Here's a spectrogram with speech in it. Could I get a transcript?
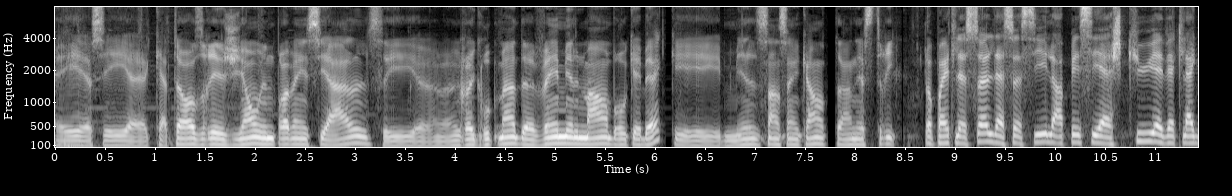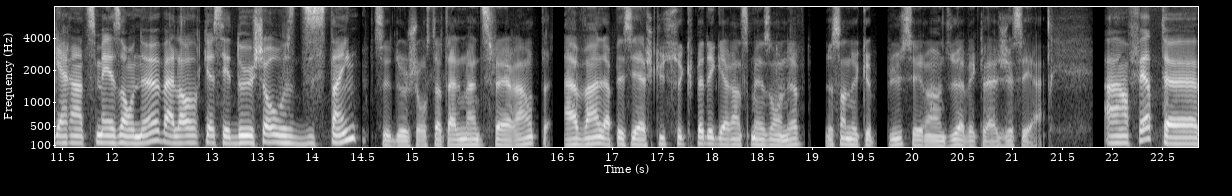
Et euh, c'est 14 euh, régions, une provinciale. C'est euh, un regroupement de 20 000 membres au Québec et 1150 en Estrie. Tu ne dois pas être le seul d'associer la PCHQ avec la garantie maison neuve alors que c'est deux choses distinctes. C'est deux choses totalement différentes. Avant, la PCHQ s'occupait des garanties maison neuve. Là, s'en occupe plus. C'est rendu avec la GCA. En fait, euh,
